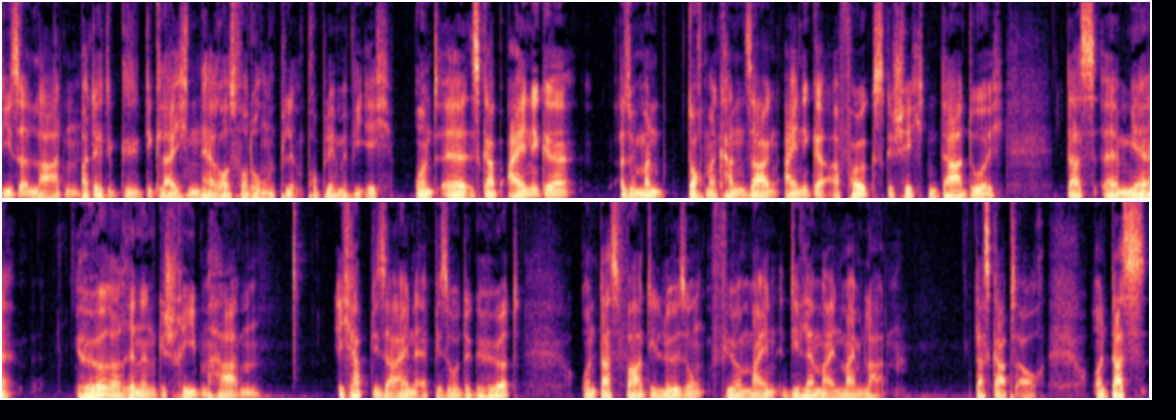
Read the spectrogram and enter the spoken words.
dieser Laden hatte die, die gleichen Herausforderungen und Probleme wie ich. Und äh, es gab einige, also man, doch man kann sagen, einige Erfolgsgeschichten dadurch, dass äh, mir Hörerinnen geschrieben haben, ich habe diese eine Episode gehört und das war die Lösung für mein Dilemma in meinem Laden. Das gab es auch. Und das,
